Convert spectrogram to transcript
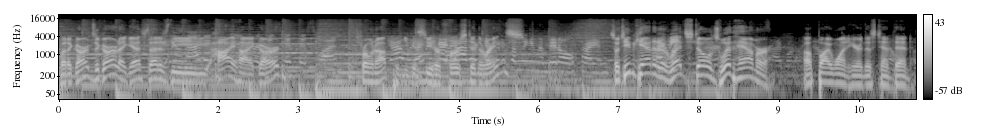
But a guard's a guard, I guess. That is the high, high guard thrown up, and you can see her first in the rings. So Team Canada, Redstones with Hammer, up by one here in this 10th end. Oh,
